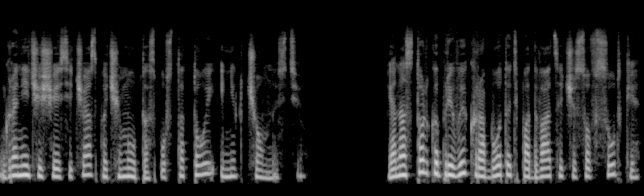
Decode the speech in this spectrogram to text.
граничащее сейчас почему-то с пустотой и никчемностью. Я настолько привык работать по 20 часов в сутки,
